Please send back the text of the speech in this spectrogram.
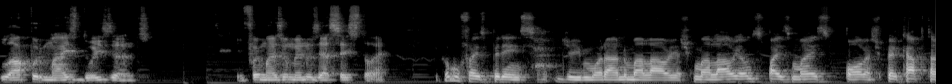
lá por mais dois anos. E foi mais ou menos essa a história. Como foi a experiência de morar no Malawi? Acho que o Malawi é um dos países mais pobres, acho per capita,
